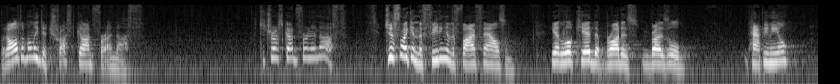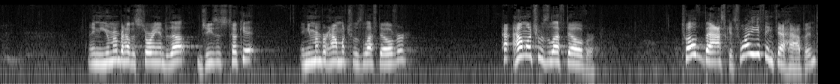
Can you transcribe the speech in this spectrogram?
but ultimately to trust God for enough. To trust God for enough. Just like in the feeding of the 5,000. He had a little kid that brought his, brought his little happy meal. And you remember how the story ended up? Jesus took it, and you remember how much was left over? How much was left over? 12 baskets. Why do you think that happened?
